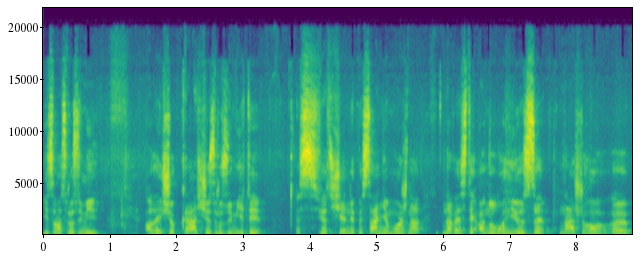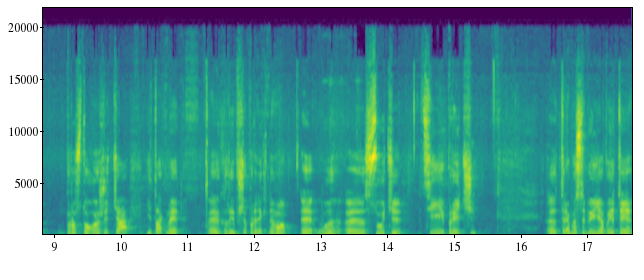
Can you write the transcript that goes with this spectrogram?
із вас розуміють. Але щоб краще зрозуміти священне писання, можна навести аналогію з нашого е, простого життя, і так ми е, глибше проникнемо е, у суті цієї притчі. Треба собі уявити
